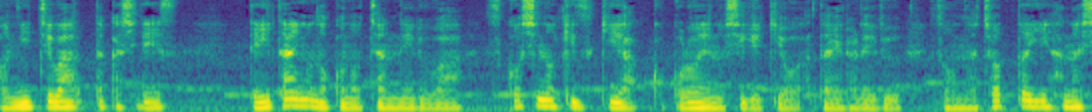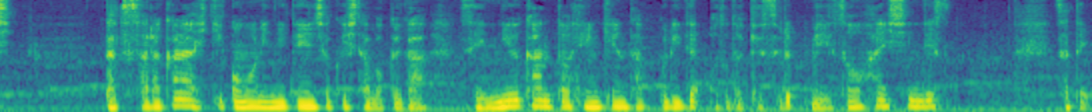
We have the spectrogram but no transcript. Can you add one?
こんにちは、たかしです。デイタイムのこのチャンネルは少しの気づきや心への刺激を与えられるそんなちょっといい話。脱サラから引きこもりに転職した僕が先入観と偏見たっぷりでお届けする瞑想配信です。さて、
